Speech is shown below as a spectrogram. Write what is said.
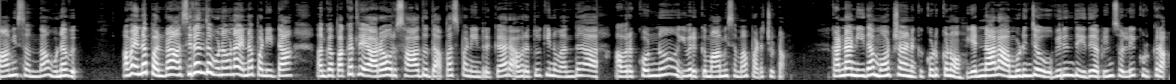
மாமிசம்தான் உணவு. அவன் என்ன பண்ணுறான் சிறந்த உணவுனா என்ன பண்ணிட்டான்? அங்கே பக்கத்தில் யாரோ ஒரு சாது தபாஸ் பண்ணிட்டு இருக்கார். அவரை தூக்கின்னு வந்து அவரை கொன்று இவருக்கு மாமிசமாக படைச்சுட்டான். கண்ணா நீ தான் மோட்சம் எனக்கு கொடுக்கணும். என்னால் முடிஞ்ச விருந்து இது அப்படின்னு சொல்லி கொடுக்குறான்.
